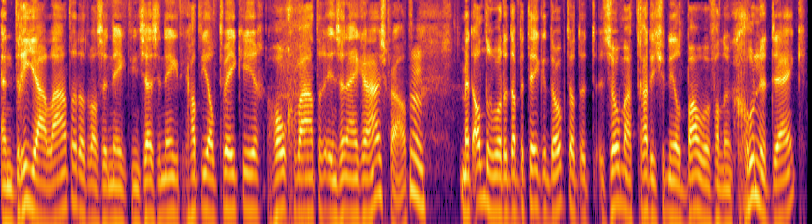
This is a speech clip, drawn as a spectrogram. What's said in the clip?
En drie jaar later, dat was in 1996... had hij al twee keer hoogwater in zijn eigen huis gehad. Hm. Met andere woorden, dat betekent ook dat het zomaar traditioneel bouwen van een groene dijk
